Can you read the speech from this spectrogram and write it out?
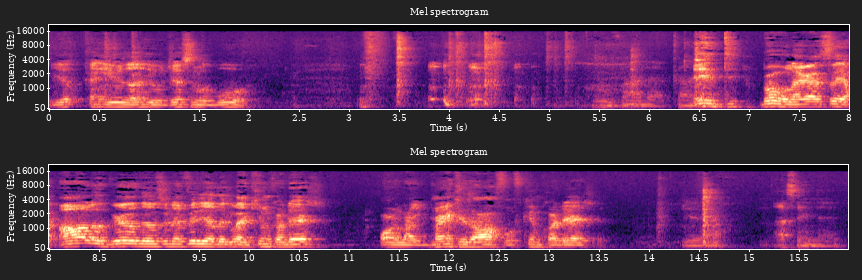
Yep, Kanye was out here with Justin LaBoy. Let me find out. And bro, like I said, all the girls that was in that video look like Kim Kardashian, or like branches off of Kim Kardashian. Yeah, I seen that.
